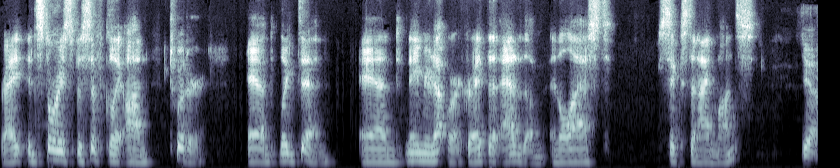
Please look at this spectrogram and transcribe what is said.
right? And stories specifically on Twitter and LinkedIn and Name Your Network, right? That added them in the last six to nine months. Yeah,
